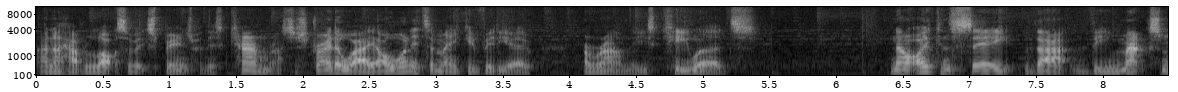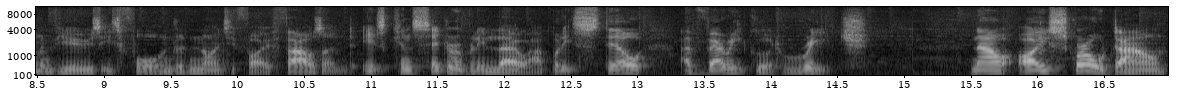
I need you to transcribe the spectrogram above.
and I have lots of experience with this camera. So straight away, I wanted to make a video around these keywords. Now I can see that the maximum views is 495,000. It's considerably lower, but it's still a very good reach. Now I scrolled down,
